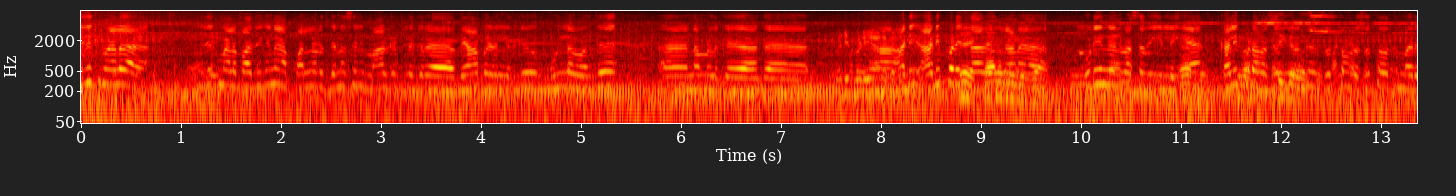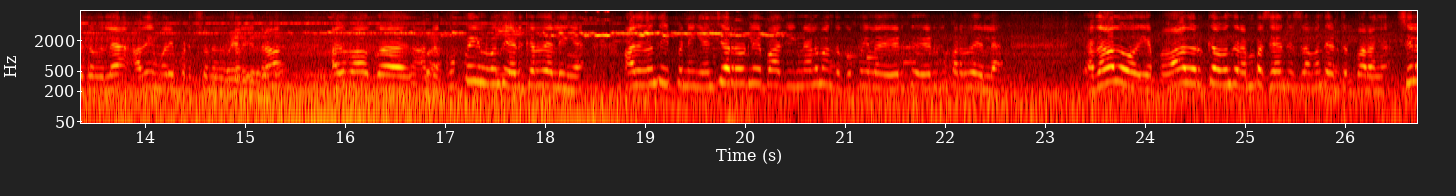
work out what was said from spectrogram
இதுக்கு மேலே இதுக்கு மேலே பார்த்தீங்கன்னா பல்லட தினசரி மார்க்கெட்டில் இருக்கிற வியாபாரிகளுக்கு உள்ளே வந்து நம்மளுக்கு அந்த அடி அடிப்படை தேவையான குடிநீர் வசதி இல்லைங்க. கழிப்பிட வசதி வந்து சுத்தம் சுத்தபத்தமாக இருக்கிறது இல்லை. அதையும் முறைப்படுத்தி சொல்லி சொல்லிக்கிறோம் அதுபோக அந்த குப்பைகள் வந்து எடுக்கிறதே இல்லைங்க. அது வந்து இப்போ நீங்கள் எம்ஜிஆர் ரோட்லேயே பார்த்தீங்கன்னாலும் அந்த குப்பைகளை எடுக்க எடுக்கப்படுறதே இல்லை. அதாவது எப்போவாவது இருக்க வந்து ரொம்ப சேர்ந்துச்சுனா வந்து எடுத்துகிட்டு போகிறாங்க சில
